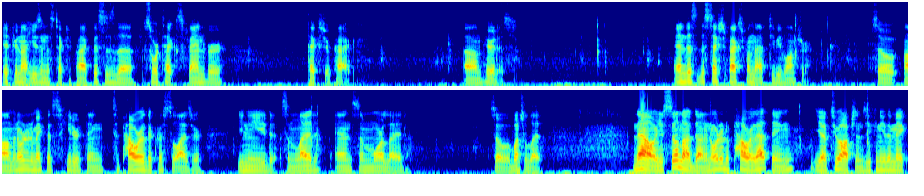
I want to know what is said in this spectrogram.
if you're not using this texture pack this is the Soartex Fanver texture pack um, here it is and this this texture pack's from the FTB launcher so um, in order to make this heater thing to power the crystallizer you need some lead and some more lead so a bunch of lead now, you're still not done. In order to power that thing, you have two options. You can either make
